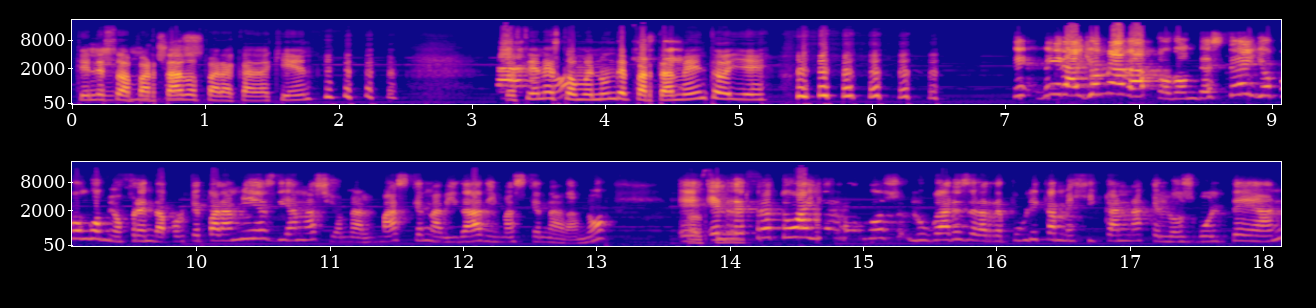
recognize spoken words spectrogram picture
Tienes eh, su apartado para cada quien. Los tienes como en un departamento, oye. Mira, yo me adapto, donde esté yo pongo mi ofrenda, porque para mí es Día Nacional, más que Navidad y más que nada, ¿no? Eh, el retrato hay algunos lugares de la República Mexicana que los voltean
